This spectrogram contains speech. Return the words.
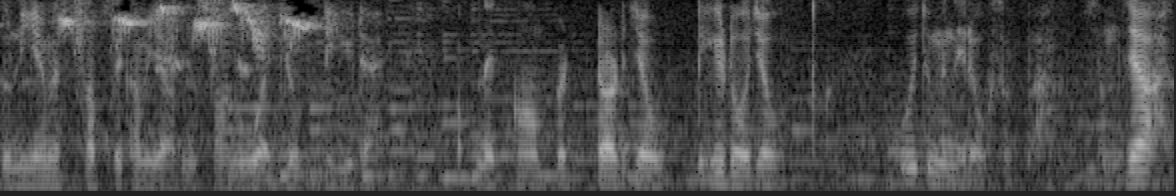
दुनिया में सबसे कामयाब इंसान वो है जो ढीठ है। अपने काम पर डट जाओ, ढीठ हो जाओ। कोई तुम्हें नहीं रोक सकता। समझा?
